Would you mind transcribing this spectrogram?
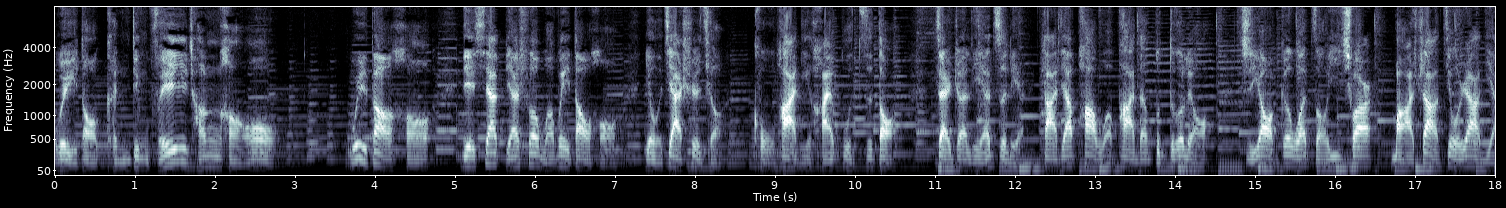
味道肯定非常好。味道好？你先别说我味道好，有件事情恐怕你还不知道。在这帘子里，大家怕我怕的不得了。只要跟我走一圈，马上就让你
